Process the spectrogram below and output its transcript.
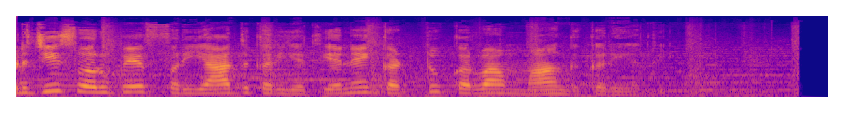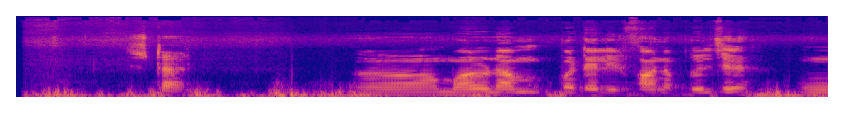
અરજી સ્વરૂપે ફરિયાદ કરી હતી અને ગટ્ટુ કરવા માંગ કરી હતી. સ્ટાર્ટ. મારું નામ પટેલ ઇરફાન અબ્દુલ છે. હું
